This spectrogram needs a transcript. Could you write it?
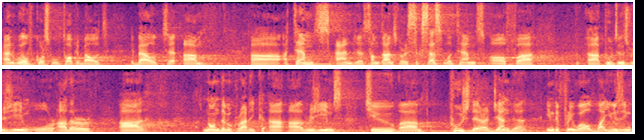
and we'll, of course, we'll talk about, about uh, um, uh, attempts and uh, sometimes very successful attempts of uh, uh, Putin's regime or other uh, non-democratic regimes to um, push their agenda in the free world by using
